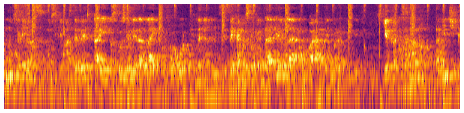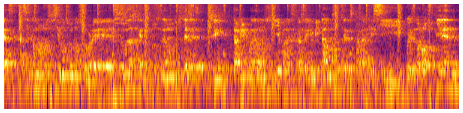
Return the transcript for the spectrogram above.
música y más, música y más TV. Ahí nos buscan, le dan like, por favor. Dejan los comentarios, la comparten para que. Y otra cosa, hermano, también chicas, así como nosotros hicimos uno sobre dudas que nosotros tenemos de ustedes, Sí, también podemos, y bueno, en este caso invitamos a ustedes para que si pues nos los piden,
